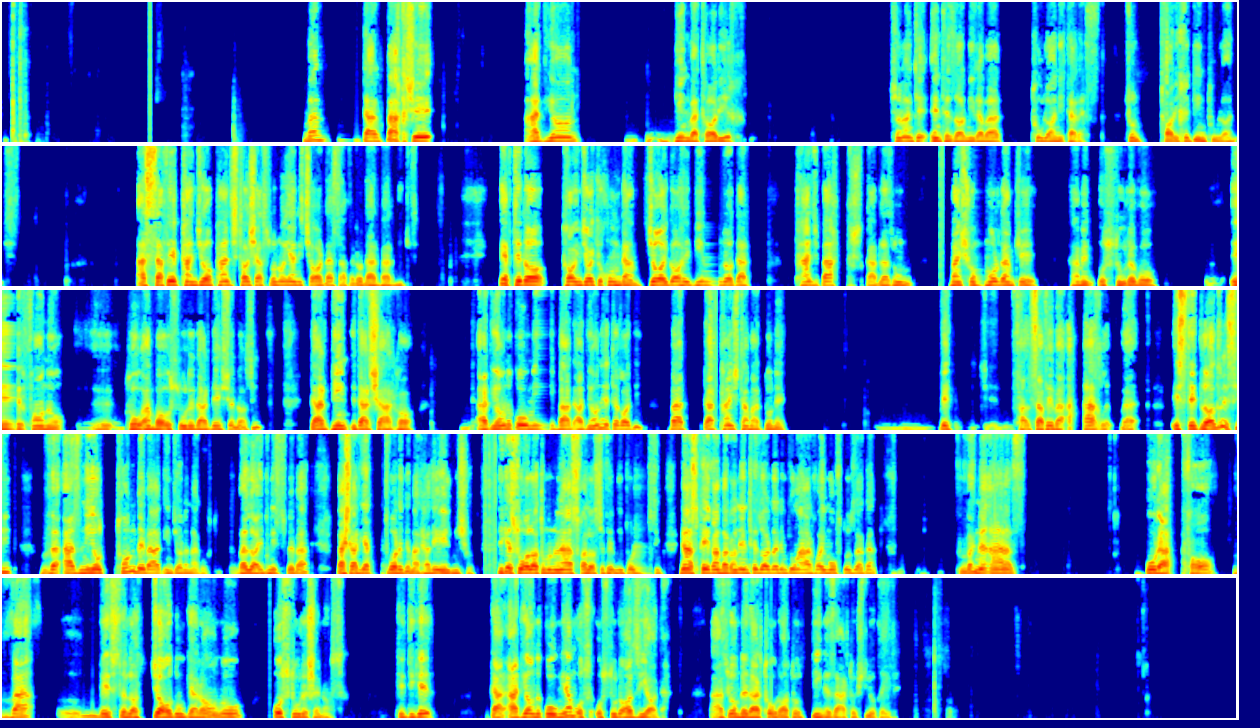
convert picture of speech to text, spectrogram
من در بخش ادیان دین و تاریخ چنان که انتظار می رود طولانی تر است. چون تاریخ دین طولانی است. از صفحه 55 تا 69 یعنی 14 صفحه رو در بر می‌گیریم. ابتدا تا اینجا که خوندم جایگاه دین را در پنج بخش قبل از اون من شمردم که همین استوره و عرفان و تو هم با استوره در ده شناسی در دین در شهرها ادیان قومی بعد ادیان اعتقادی بعد در پنج تمدن به فلسفه و عقل و استدلال رسید و از نیوتون به بعد اینجا رو نگفت و لایبنیس به بعد بشریت وارد مرحله علمی شد. دیگه سوالاتمون رو نه از فلاسفه می‌پرسیم نه از پیغمبران انتظار داریم که اون حرفای مفت زدن و نه از عرفا و به اصطلاح جادوگران و استور شناس که دیگه در ادیان قومی هم استوره ها زیادن. از جمله در تورات و دین زرتشتی و غیره.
